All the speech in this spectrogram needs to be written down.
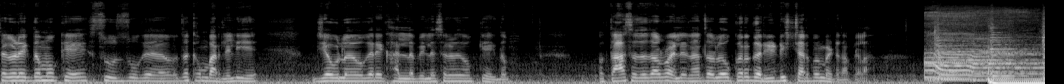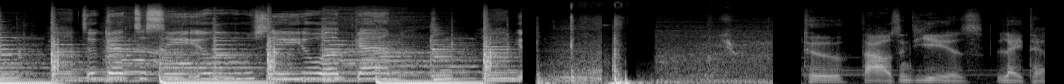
सगळं एकदम ओके सूज वगैरे जखम भरलेली आहे. जेवलं वगैरे खाल्लं पिल्लं सगळं ओके एकदम. फक्त असं जर चालू राहिलं ना तर लवकर घरी डिस्चार्ज पण भेटत आपल्याला. To get to see you, see you again. 2,000 years later.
